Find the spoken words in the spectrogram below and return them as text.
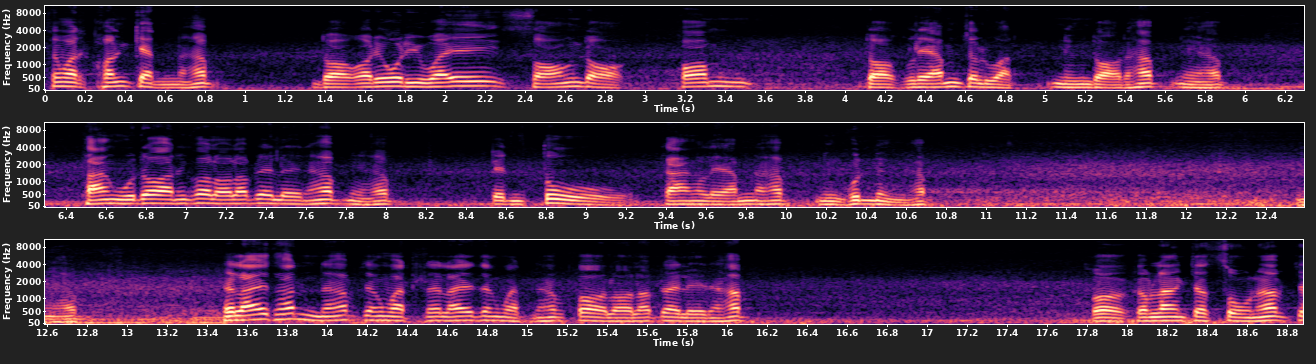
จังหวัดขอนแก่นนะครับ ดอกออดิโอดีไว้สองดอก พร้อมดอกแหลมจรวดหนึ่งดอกนะครับเนี่ยครับทางอุดรก็รอรับได้เลยนะครับเนี่ยครับ เป็นตู้กลางแหลมนะครับหนึ่งคูณหนึ่งครับนี่ครับหลายๆท่านนะครับ จังหวัดหลายๆจังหวัดนะครับ ก็รอรับได้เลยนะครับ ก็กำลังจะส่งนะครับใจ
